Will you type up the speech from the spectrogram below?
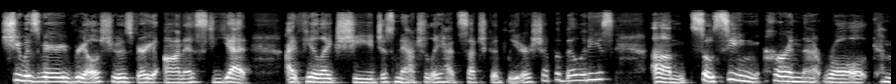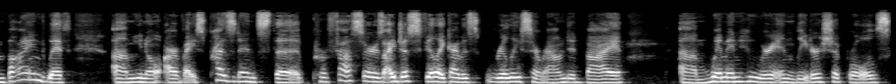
she was very real. She was very honest, yet I feel like she just naturally had such good leadership abilities. Um, so seeing her in that role combined with um, you know, our vice presidents, the professors, I just feel like I was really surrounded by um, women who were in leadership roles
